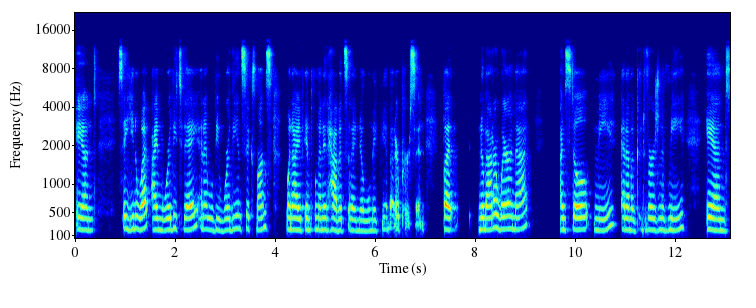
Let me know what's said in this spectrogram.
and say you know what? I'm worthy today and i will be worthy in six months when i've implemented habits that i know will make me a better person. But no matter where i'm at i'm still me and i'm a good version of me and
